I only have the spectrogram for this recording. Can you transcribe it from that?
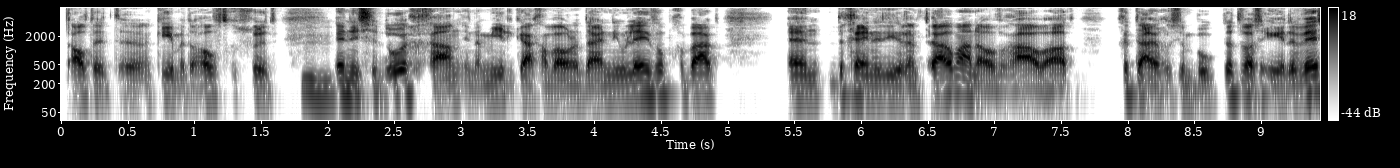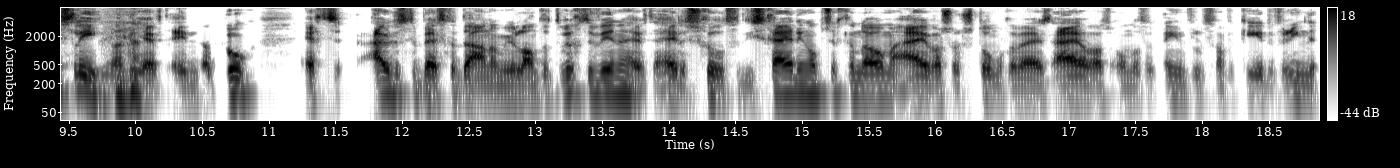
altijd eh, een keer met haar hoofd geschud Mhm. en is ze doorgegaan, in Amerika gaan wonen, daar een nieuw leven opgebouwd. En degene die er een trauma aan overgehouden had, getuige zijn boek, dat was eerder Wesley. Want die heeft in dat boek echt zijn uiterste best gedaan om Jolante terug te winnen. Heeft de hele schuld voor die scheiding op zich genomen. Hij was zo stom geweest. Hij was onder invloed van verkeerde vrienden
